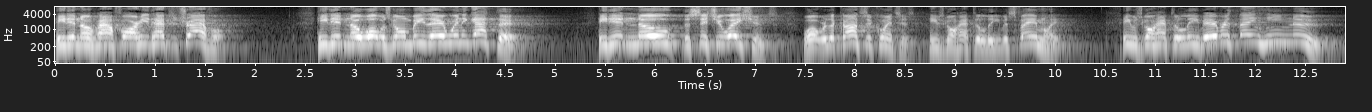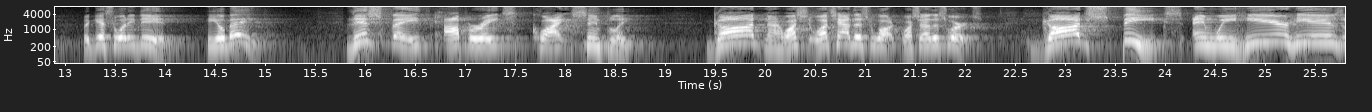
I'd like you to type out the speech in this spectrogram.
He didn't know how far he'd have to travel. He didn't know what was going to be there when he got there. He didn't know the situations. What were the consequences? He was going to have to leave his family. He was going to have to leave everything he knew. But guess what he did? He obeyed. This faith operates quite simply. God, now watch, watch how this watch, how this works. God speaks and we hear his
